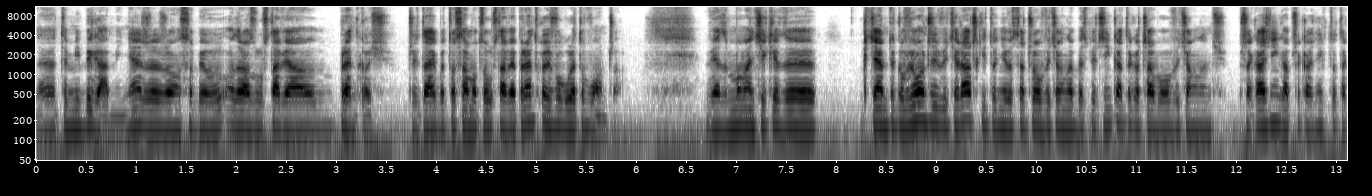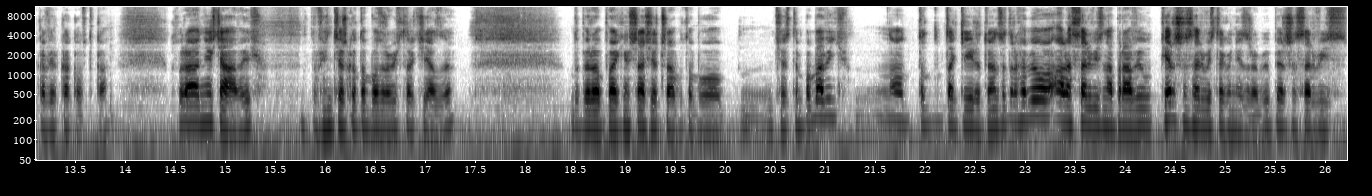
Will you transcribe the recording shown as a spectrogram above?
e, tymi biegami, nie? Że, że on sobie od razu ustawia prędkość. Czyli tak jakby to samo, co ustawia prędkość, w ogóle to włącza. Więc w momencie, kiedy chciałem tylko wyłączyć wycieraczki, to nie wystarczyło wyciągnąć bezpiecznika, tylko trzeba było wyciągnąć przekaźnik, a przekaźnik to taka wielka kostka, która nie chciała wyjść, więc ciężko to było zrobić w trakcie jazdy. Dopiero po jakimś czasie trzeba to było mm, się z tym pobawić. No to, takie irytujące trochę było, ale serwis naprawił. Pierwszy serwis tego nie zrobił. Pierwszy serwis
